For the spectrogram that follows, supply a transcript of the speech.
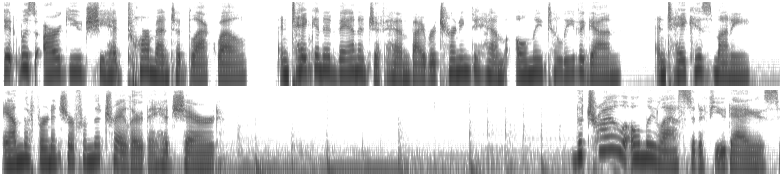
It was argued she had tormented Blackwell and taken advantage of him by returning to him only to leave again and take his money and the furniture from the trailer they had shared. The trial only lasted a few days,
